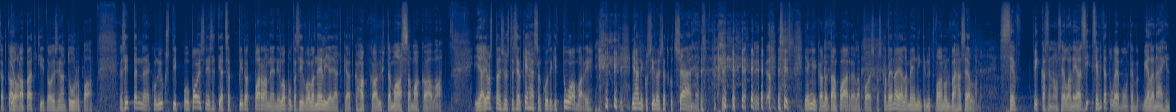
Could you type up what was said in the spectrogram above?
jotka Joo. alkaa pätkiä toisiaan turpaa. Ja sitten kun yksi tippuu pois, niin se tiedät, että pidot paranee, niin lopulta siinä voi olla neljä jätkää, jotka hakkaa yhtä maassa makaavaa. Ja jostain syystä siellä kehässä on kuitenkin tuomari, ihan niin kuin siinä olisi jotkut säännöt. ja sitten jengi kannetaan paareilla pois, koska Venäjällä meininki nyt vaan on vähän sellainen. Se pikkasen on sellainen. Ja se, mitä tulee muuten vielä näihin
